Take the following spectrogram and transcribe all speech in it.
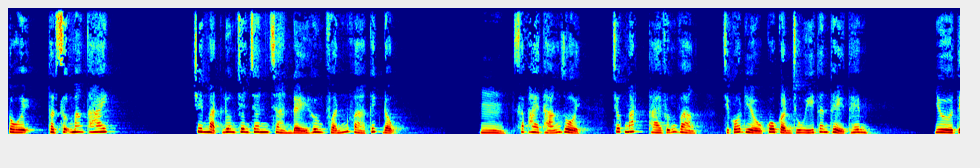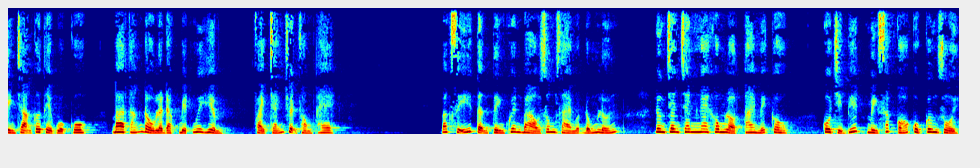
Tôi thật sự mang thai. Trên mặt Lương chân chân tràn đầy hưng phấn và kích động. Ừ, sắp hai tháng rồi, trước mắt thai vững vàng, chỉ có điều cô cần chú ý thân thể thêm. Như tình trạng cơ thể của cô, ba tháng đầu là đặc biệt nguy hiểm, phải tránh chuyện phòng the. Bác sĩ tận tình khuyên bảo rông dài một đống lớn, Lương chân chân nghe không lọt tai mấy câu, cô chỉ biết mình sắp có cục cưng rồi,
